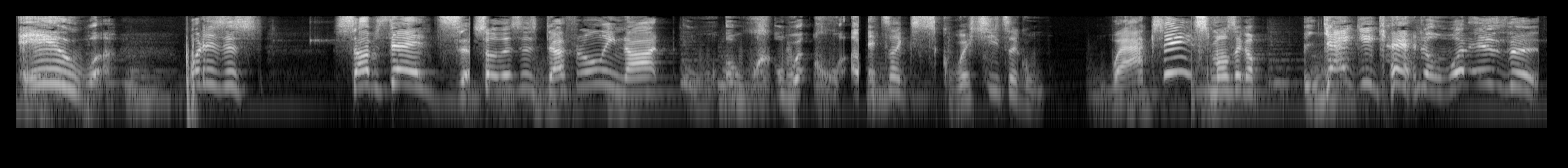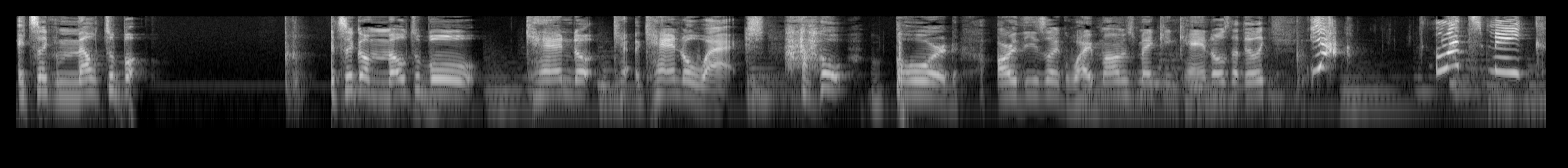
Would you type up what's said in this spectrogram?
Ew! What is this substance? So this is definitely not. It's like squishy. It's like waxy. It smells like a Yankee candle. What is this? It's like meltable. It's like a meltable candle ca- candle wax. How bored are these like white moms making candles that they're like, Yeah, let's make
